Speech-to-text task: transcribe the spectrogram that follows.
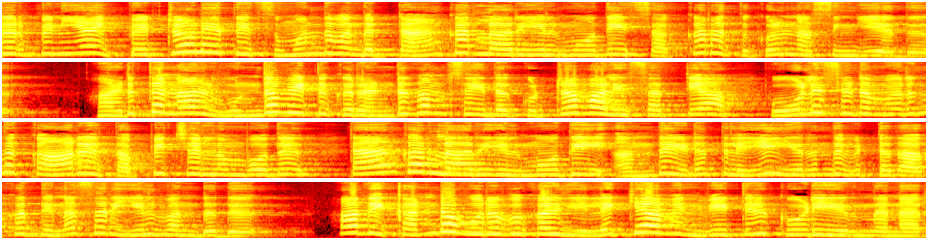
கர்ப்பிணியாய் பெட்ரோலியத்தை சுமந்து வந்த டேங்கர் லாரியில் மோதி சக்கரத்துக்குள் நசுங்கியது. அடுத்த நாள் உண்ட வீட்டுக்கு ரெண்டகம் செய்த குற்றவாளி சத்யா போலீசிடமிருந்து காரில் தப்பிச் செல்லும் போது டேங்கர் லாரியில் மோதி அந்த இடத்திலேயே இருந்து விட்டதாக தினசரியில் வந்தது. அதை கண்ட உறவுகள் இலக்கியாவின் வீட்டில் கூடியிருந்தனர்.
